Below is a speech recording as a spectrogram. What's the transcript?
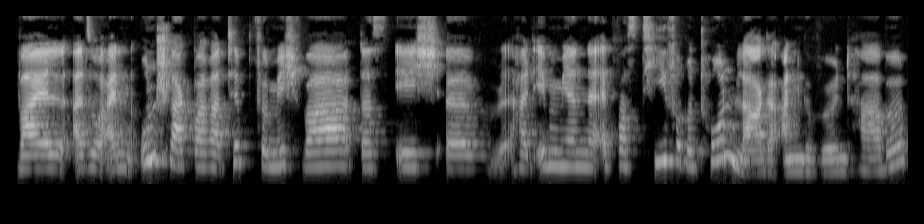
weil also ein unschlagbarer Tipp für mich war, dass ich äh, halt eben mir eine etwas tiefere Tonlage angewöhnt habe.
